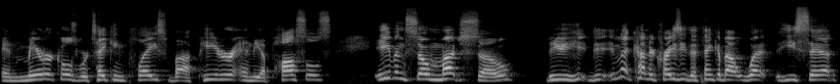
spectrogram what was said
and miracles were taking place by Peter and the apostles, even so much so. Do you, isn't that kind of crazy to think about what he said?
